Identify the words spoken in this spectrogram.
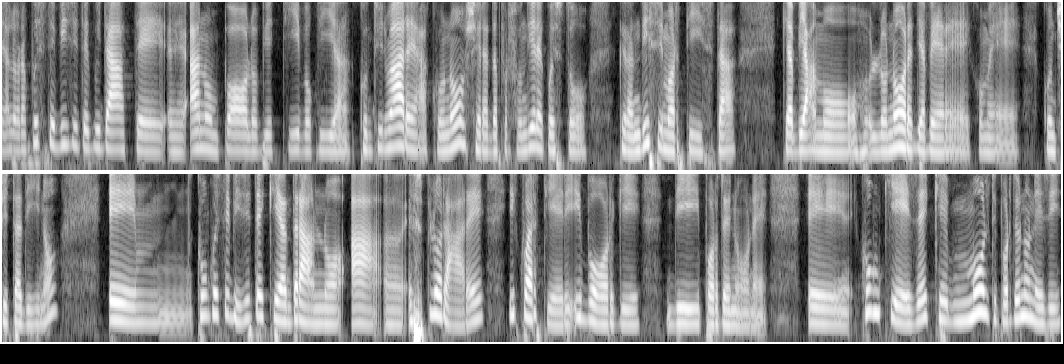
Allora, queste visite guidate eh, hanno un po' l'obiettivo di eh, continuare a conoscere, ad approfondire questo grandissimo artista che abbiamo l'onore di avere come concittadino e mh, mm, con queste visite che andranno a eh, esplorare i quartieri, i borghi di Pordenone, eh, con chiese che molti pordenonesi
